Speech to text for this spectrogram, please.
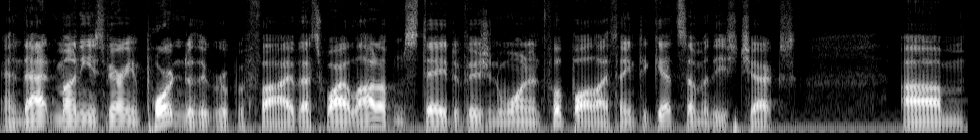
And that money is very important to the group of five. That's why a lot of them stay Division One in football, I think, to get some of these checks. Um,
